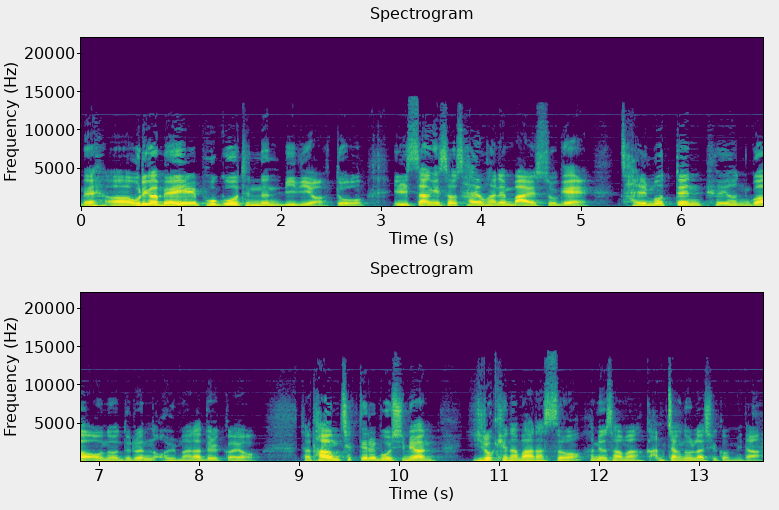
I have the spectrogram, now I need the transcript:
네, 어, 우리가 매일 보고 듣는 미디어 또 일상에서 사용하는 말 속에 잘못된 표현과 언어들은 얼마나 될까요? 자, 다음 책들을 보시면 이렇게나 많았어 하면서 아마 깜짝 놀라실 겁니다.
